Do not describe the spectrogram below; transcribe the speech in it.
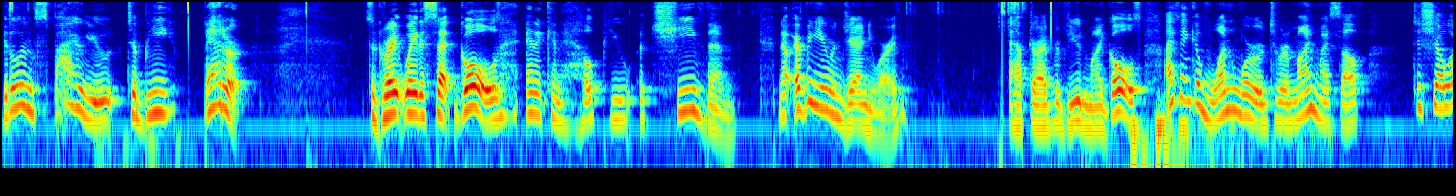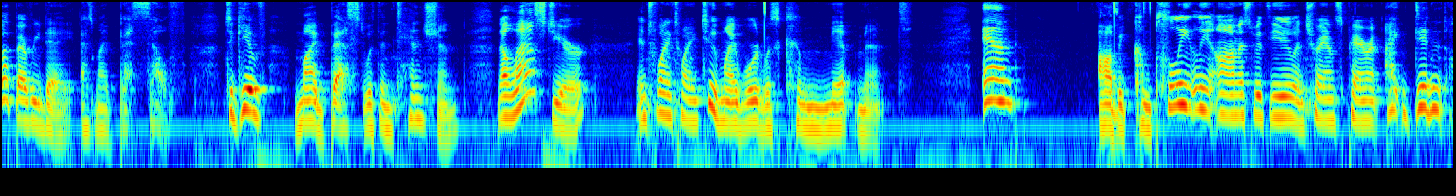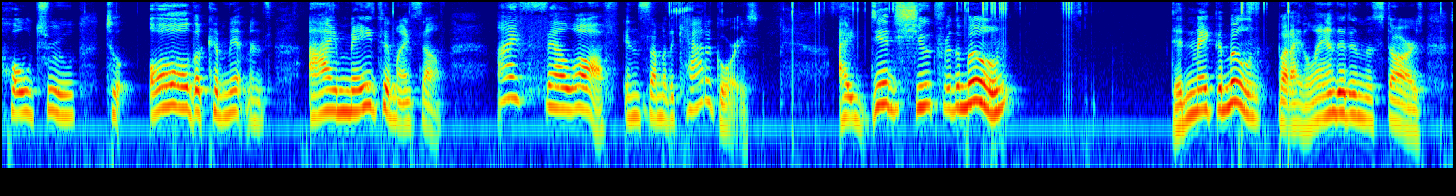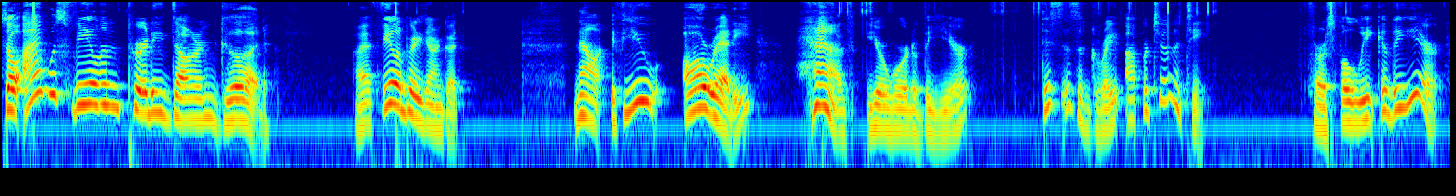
it'll inspire you to be better. It's a great way to set goals and it can help you achieve them. Now, every year in January, after I've reviewed my goals, I think of one word to remind myself to show up every day as my best self, to give my best with intention. Now, last year, in 2022, my word was commitment. And I'll be completely honest with you and transparent. I didn't hold true to all the commitments I made to myself. I fell off in some of the categories. I did shoot for the moon, didn't make the moon, but I landed in the stars. So I was feeling pretty darn good. I'm feeling pretty darn good. Now, if you already have your word of the year, this is a great opportunity. First full week of the year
